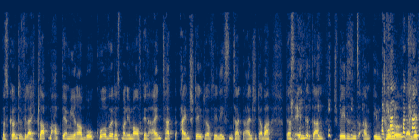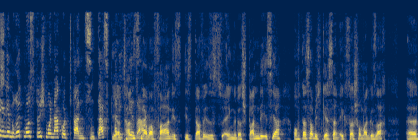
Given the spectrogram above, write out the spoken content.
das könnte vielleicht klappen ab der Mirabeau-Kurve, dass man immer auf den einen Takt einsteigt und auf den nächsten Takt einsteigt, aber das endet dann spätestens am, im man Tunnel. Kann, man kann in dem Rhythmus durch Monaco tanzen, das kann ja, ich tanzen, dir sagen. aber fahren ist, ist, dafür ist es zu eng. Und das Spannende ist ja, auch das habe ich gestern extra schon mal gesagt, äh,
